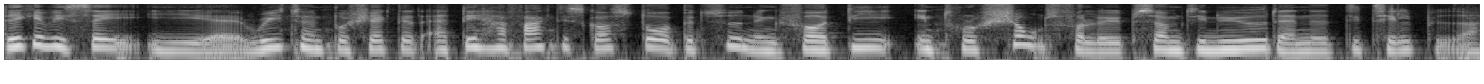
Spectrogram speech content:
det kan vi se i øh, Return-projektet, at det har faktisk også stor betydning for de introduktionsforløb, som de nyuddannede de tilbyder,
